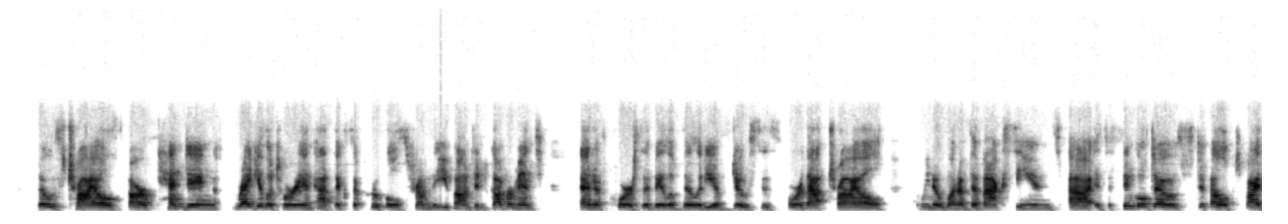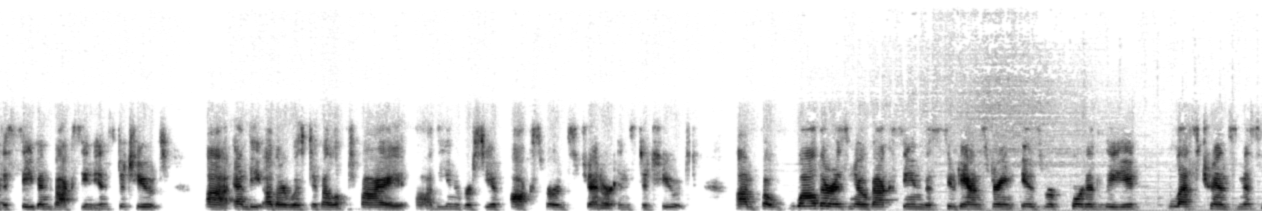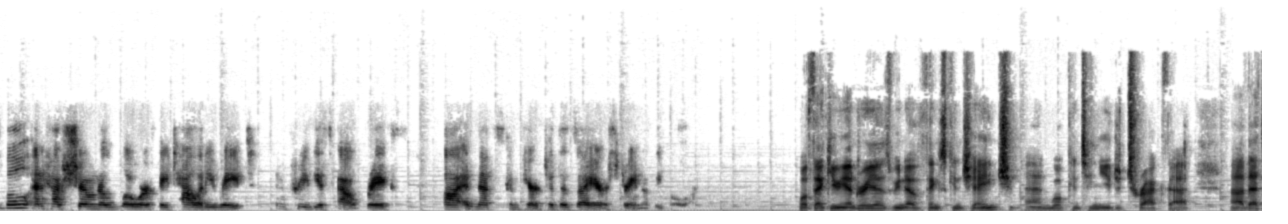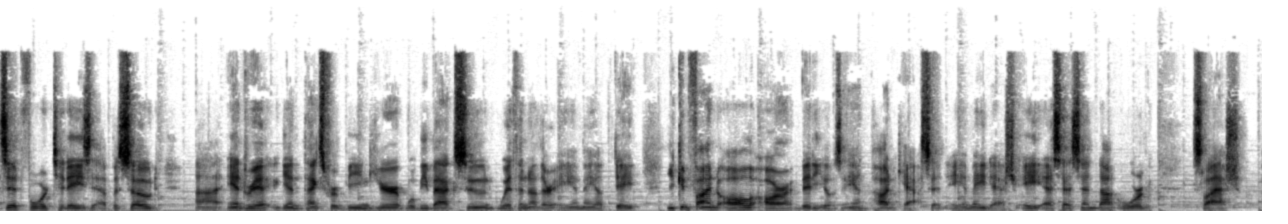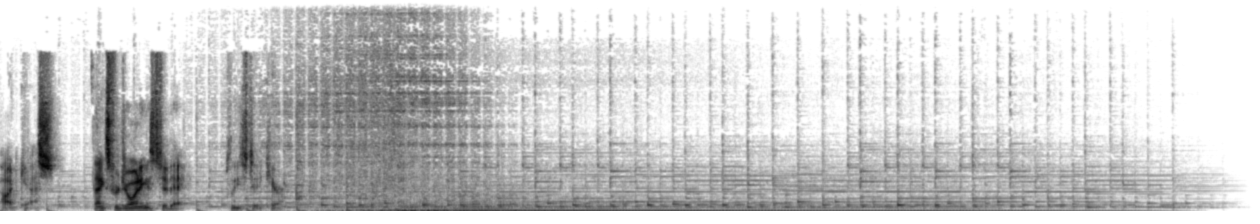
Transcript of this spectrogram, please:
Those trials are pending regulatory and ethics approvals from the Ugandan government, and of course, availability of doses for that trial. We know one of the vaccines uh, is a single dose developed by the Sabin Vaccine Institute, uh, and the other was developed by uh, the University of Oxford's Jenner Institute. Um, but while there is no vaccine, the Sudan strain is reportedly less transmissible and has shown a lower fatality rate in previous outbreaks uh, and that's compared to the Zaire strain of Ebola. Well, thank you, Andrea. As we know, things can change, and we'll continue to track that. Uh, that's it for today's episode. Uh, Andrea, again, thanks for being here. We'll be back soon with another AMA update. You can find all our videos and podcasts at ama-assn.org slash podcasts. Thanks for joining us today. Please take care.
